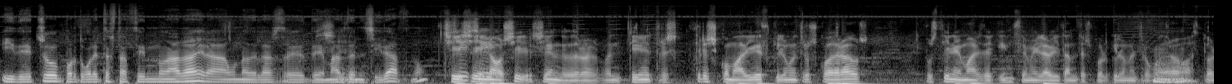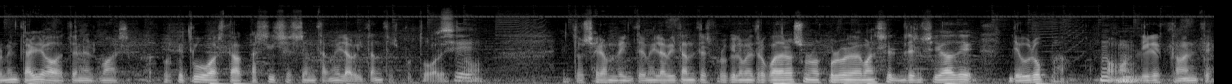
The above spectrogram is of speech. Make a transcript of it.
y de hecho Portugaleta está haciendo nada, era una de las de, de más Sí. densidad, ¿no? Sí, Sí, sí, sí. no, sigue siendo. de las- tiene tres- 3,10 kilómetros cuadrados, pues tiene más de 15.000 habitantes por kilómetro cuadrado. Actualmente ha llegado a tener más, porque tuvo hasta casi 60.000 habitantes Portugalete. Sí. ¿no? Entonces eran 20.000 habitantes por kilómetro cuadrado, son los pueblos de más densidad de, de Europa, vamos, directamente.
